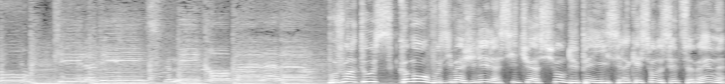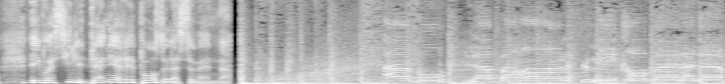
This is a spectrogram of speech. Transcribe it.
vous qui le dites, le micro-baladeur. Bonjour à tous, comment vous imaginez la situation du pays? C'est la question de cette semaine et voici les dernières réponses de la semaine. À vous la parole, le micro-baladeur.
